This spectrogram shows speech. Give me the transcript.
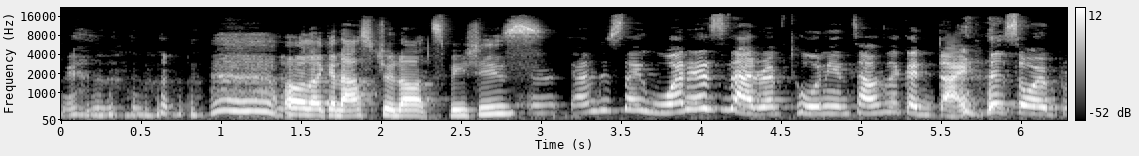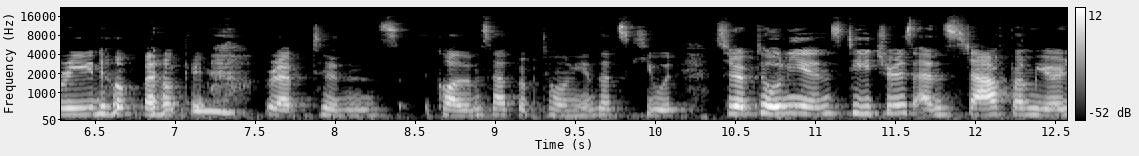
oh, like an astronaut species? I'm just like, what is that? Reptonian sounds like a dinosaur breed. but okay, reptins call themselves Reptonians. That's cute. So Reptonians, teachers and staff from year,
